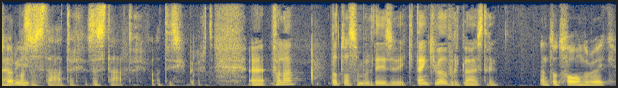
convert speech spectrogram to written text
Uh, maar ze staat er. Ze staat er. Wat is gebeurd. Uh, voilà, dat was hem voor deze week. Dankjewel voor het luisteren. En tot volgende week.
